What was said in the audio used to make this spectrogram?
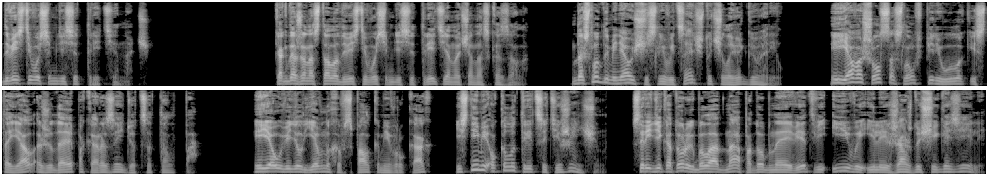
283-я ночь. Когда же настала 283-я ночь, она сказала, «Дошло до меня, у счастливый царь, что человек говорил. И я вошел со слом в переулок и стоял, ожидая, пока разойдется толпа. И я увидел евнухов с палками в руках, и с ними около тридцати женщин, среди которых была одна, подобная ветви ивы или жаждущей газели.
